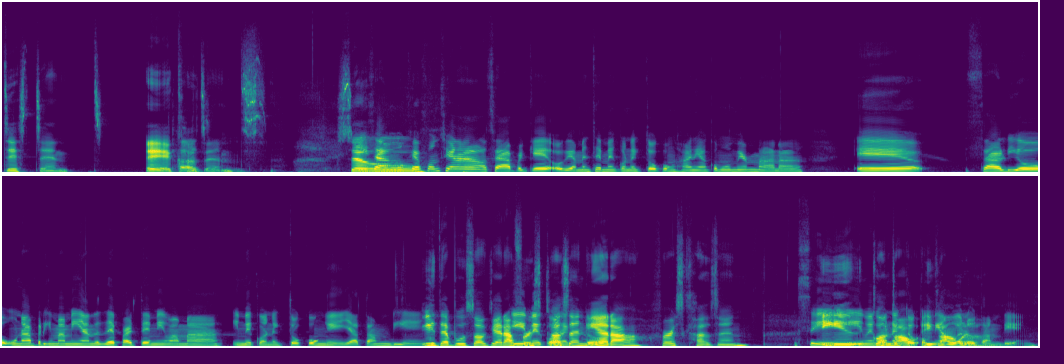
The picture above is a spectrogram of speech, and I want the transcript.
distant eh, cousins. So, Y sabemos que funciona, o sea, porque obviamente me conectó con Jania como mi hermana. Eh, salió una prima mía de parte de mi mamá y me conectó con ella también. y te puso que era y first cousin y era first cousin. sí, y y, me con conectó con y mi abuelo abuelo. también.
